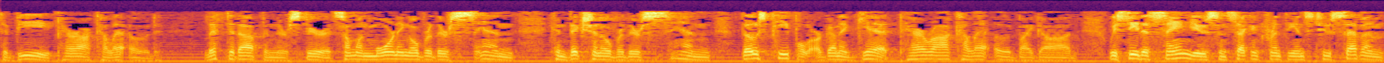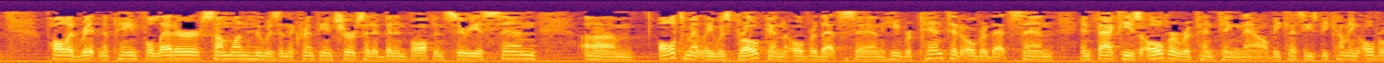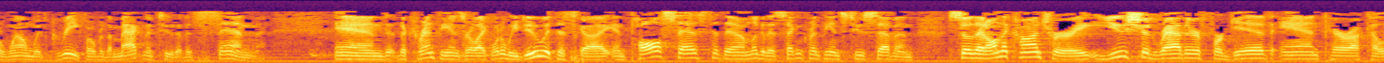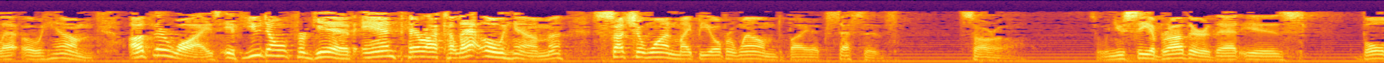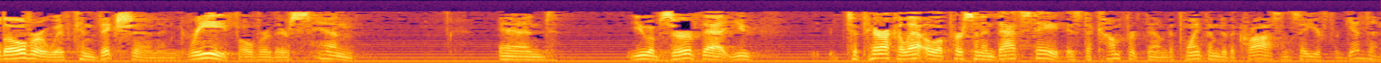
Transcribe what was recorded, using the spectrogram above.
to be parakaleod, lifted up in their spirit. Someone mourning over their sin, conviction over their sin. Those people are going to get parakaleod by God. We see the same use in 2 Corinthians 2 7 Paul had written a painful letter. Someone who was in the Corinthian church that had been involved in serious sin um, ultimately was broken over that sin. He repented over that sin. In fact, he's over repenting now because he's becoming overwhelmed with grief over the magnitude of his sin. And the Corinthians are like, what do we do with this guy? And Paul says to them, look at this, 2 Corinthians 2 7, so that on the contrary, you should rather forgive and parakaleo him. Otherwise, if you don't forgive and parakaleo him, such a one might be overwhelmed by excessive sorrow. So when you see a brother that is bowled over with conviction and grief over their sin, and you observe that, you to parakaleo a person in that state is to comfort them, to point them to the cross and say, You're forgiven,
